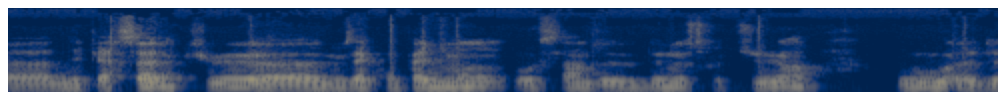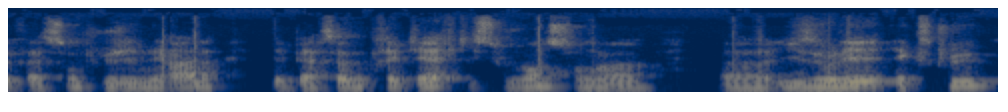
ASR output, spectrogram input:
euh, des personnes que euh, nous accompagnons au sein de, nos structures ou euh, de façon plus générale des personnes précaires qui souvent sont isolées, exclues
